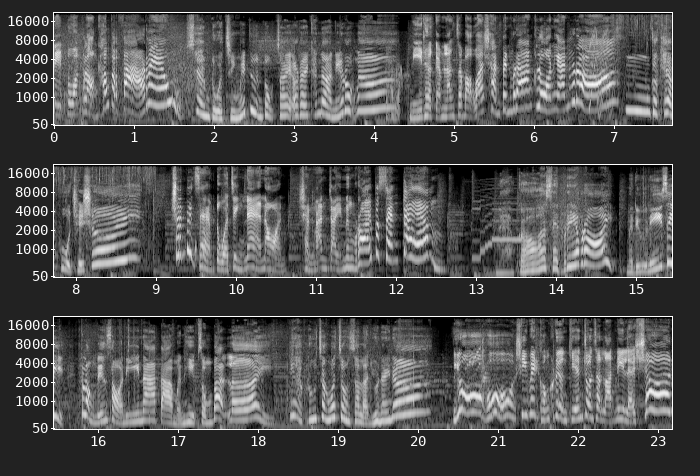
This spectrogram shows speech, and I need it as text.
ติดตัวกล่องเข้ากับฝาเร็ว แซมตัวจริงไม่ตื่นตกใจอะไรขนาดนี้หรอกนะ นี่เธอกำลังจะบอกว่าฉันเป็นร่างโคลนงั้นเหรอ อืม ก็แค่พูดเฉยฉันเป็นแซมตัวจริงแน่นอน ฉันมั่นใจหนึ่งร้อยเปอร์เซ็นต์ๆแล้วก็เสร็จเรียบร้อย มาดูนี่สิ กล่องดินสอนี้หน้าตาเหมือนหีบสมบัติเลย อยากรู้จังว่าโจรสลัดอยู่ไหนนะโอ้โหชีวิตของเครื่องเขียนโจนสลัดนี่แหละฉัน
